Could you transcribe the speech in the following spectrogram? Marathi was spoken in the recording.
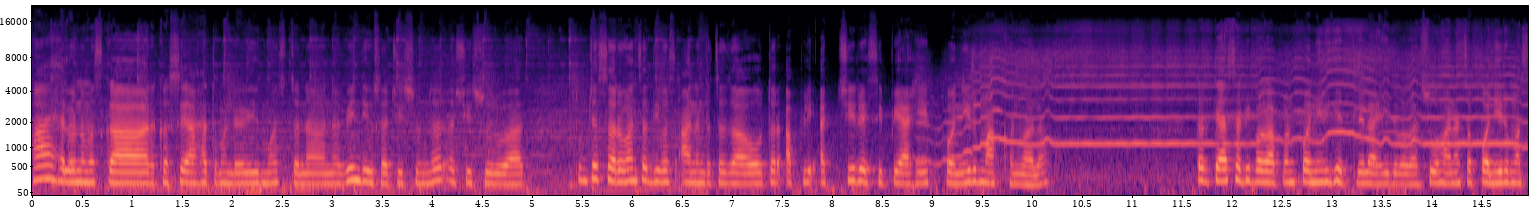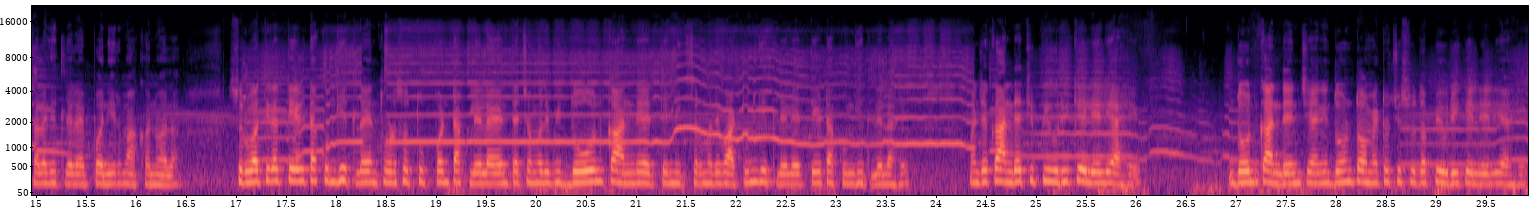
हाय हॅलो नमस्कार. कसे आहात मंडळी? मस्त ना? नवीन दिवसाची सुंदर अशी सुरुवात. तुमच्या सर्वांचा दिवस आनंदाचा जावो. तर आपली आजची रेसिपी आहे पनीर माखनवाला. तर त्यासाठी बघा आपण पनीर घेतलेलं आहे. बघा सुहानाचा पनीर मसाला घेतलेला आहे पनीर माखनवाला. सुरुवातीला तेल टाकून घेतलं आहे आणि थोडंसं तूप पण टाकलेलं आहे. आणि त्याच्यामध्ये मी दोन कांदे आहेत ते मिक्सरमध्ये वाटून घेतलेले आहेत. ते टाकून घेतलेलं आहे. म्हणजे कांद्याची प्युरी केलेली आहे. दोन कांद्यांची आणि दोन टोमॅटोची सुद्धा प्युरी केलेली आहे.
